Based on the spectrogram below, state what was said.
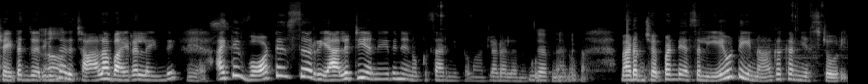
చేయటం జరిగింది. అది చాలా వైరల్ అయింది. అయితే వాట్ ఈస్ ద రియాలిటీ అనేది నేను ఒకసారి మీతో మాట్లాడాలనుకుంటున్నాను. మేడం చెప్పండి అసలు ఏమిటి ఈ నాగకన్య స్టోరీ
